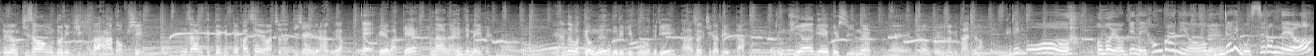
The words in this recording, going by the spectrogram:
또 이런 기성 놀이 기구가 하나도 없이 항상 그때그때 컨셉에 맞춰서 디자인을 하고요. 네. 그에 맞게 하나하나 핸드메이드. 오. 네, 하나밖에 없는 놀이기구들이 다 설치가 돼 있다. 좀 귀하게 볼 수 있는 네, 그런 또 요소기도 하죠. 그리고 어머 여기는 현관이요. 네. 굉장히 멋스럽네요.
